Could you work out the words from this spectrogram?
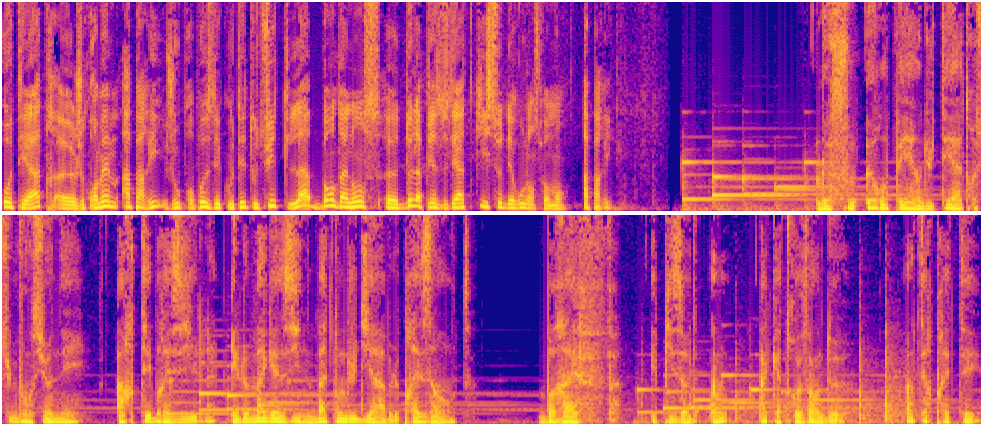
au théâtre. euh, je crois même à Paris. Je vous propose d'écouter tout de suite la bande-annonce de la pièce de théâtre qui se déroule en ce moment à Paris. Le Fonds européen du théâtre subventionné, Arte Brésil et le magazine Bâton du Diable présentent Bref, épisode 1 à 82, interprété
